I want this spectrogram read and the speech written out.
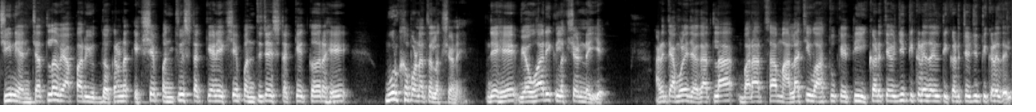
चीन यांच्यातलं व्यापार युद्ध कारण एकशे पंचवीस टक्के आणि एकशे पंचेचाळीस टक्के कर हे मूर्खपणाचं लक्षण आहे. म्हणजे हे व्यावहारिक लक्षण नाही आहे आणि त्यामुळे जगातला बराचसा मालाची वाहतूक आहे ती इकडच्याऐवजी तिकडे जाईल तिकडच्याऐवजी तिकडे जाईल.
